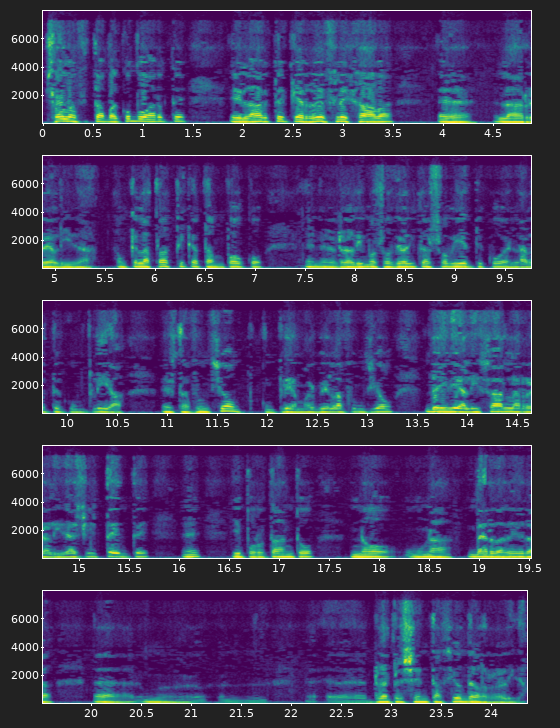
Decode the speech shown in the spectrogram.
solo aceptaba como arte el arte que reflejaba eh, la realidad, aunque la práctica tampoco en el realismo socialista soviético el arte cumplía esta función, cumplía más bien la función de idealizar la realidad existente ¿eh? y por tanto no una verdadera eh, mm, representación de la realidad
